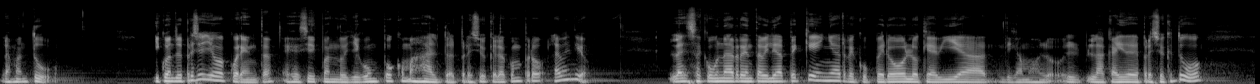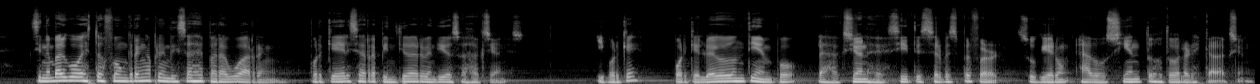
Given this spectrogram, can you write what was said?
las mantuvo. Y cuando el precio llegó a 40, es decir, cuando llegó un poco más alto al precio que la compró, la vendió le sacó una rentabilidad pequeña, recuperó lo que había, digamos, la caída de precio que tuvo. Sin embargo, esto fue un gran aprendizaje para Warren, porque él se arrepintió de haber vendido esas acciones. ¿Y por qué? Porque luego de un tiempo, las acciones de City Service Preferred subieron a 200 dólares cada acción.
